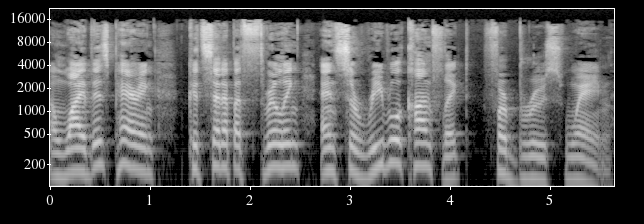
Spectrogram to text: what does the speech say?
and why this pairing could set up a thrilling and cerebral conflict for Bruce Wayne.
